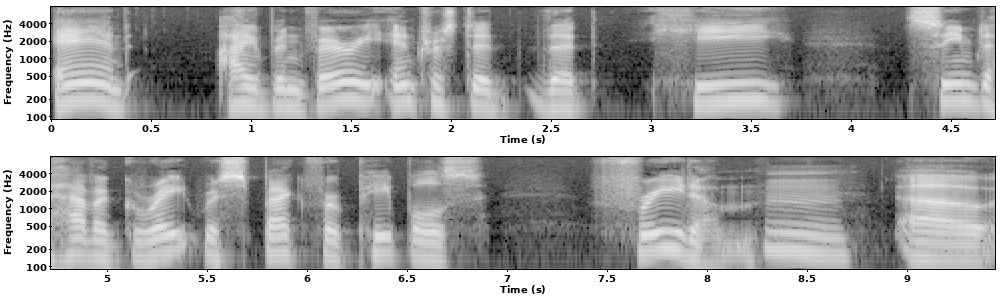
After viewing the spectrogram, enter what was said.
And I've been very interested that he seemed to have a great respect for people's freedom uh,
